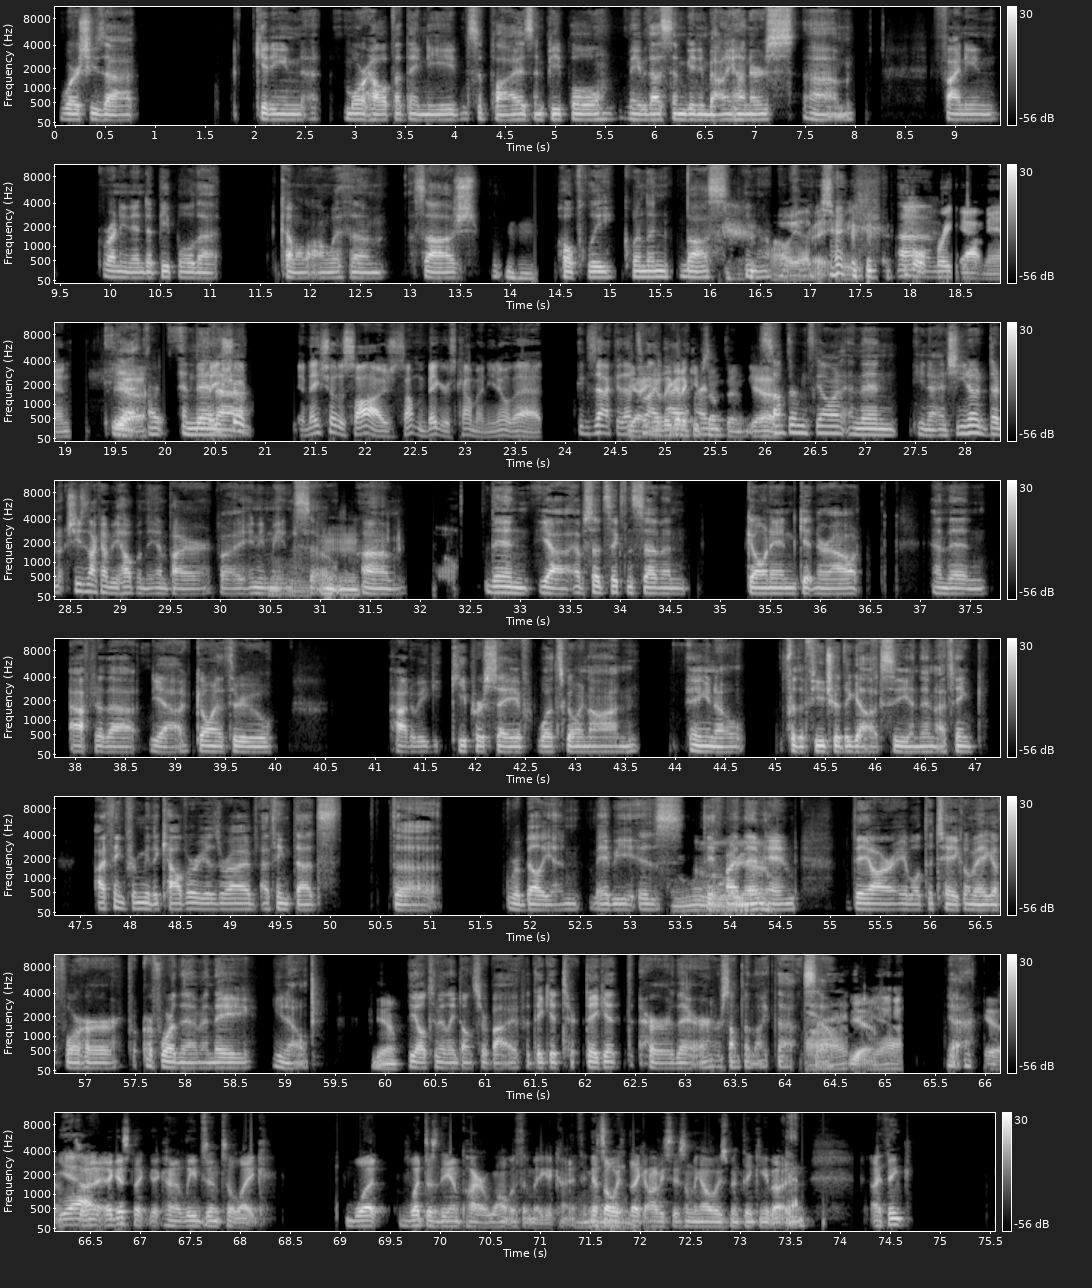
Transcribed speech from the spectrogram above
where she's at, getting more help that they need, supplies and people. Maybe that's them getting bounty hunters. Um finding running into people that come along with um Asajj, mm-hmm. hopefully Quinlan Vos, you know. Oh yeah, that'd be right. sweet. People Um, freak out, man. yeah. Yeah. And then they uh, showed and they showed Asajj something bigger's coming. You know that. exactly that's yeah, why you know, they got to keep I'm- something. Yeah, something's going and then you know and she you know they're not, she's not going to be helping the empire by any means so Mm-mm. um then yeah episode 6 and 7 going in getting her out. And then after that yeah going through how do we keep her safe what's going on and, you know for the future of the galaxy. And then i think i think for me the cavalry has arrived. I think that's the rebellion maybe is they Ooh, find them and they are able to take omega for her or for them. And they you know yeah, they ultimately don't survive but they get to, they get her there or something like that so All right. Yeah. Yeah. yeah yeah, Yeah. So I, I guess that, that kind of leads into like what what does the Empire want with Omega kind of thing. That's always Mm. like obviously something I've always been thinking about, Yeah. and I think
